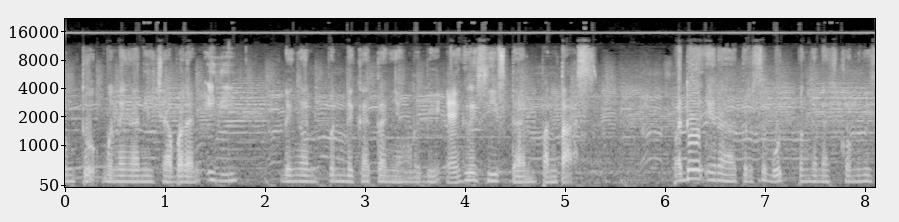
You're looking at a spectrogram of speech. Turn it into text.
untuk menangani cabaran ini dengan pendekatan yang lebih agresif dan pantas. Pada era tersebut, pengganas komunis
